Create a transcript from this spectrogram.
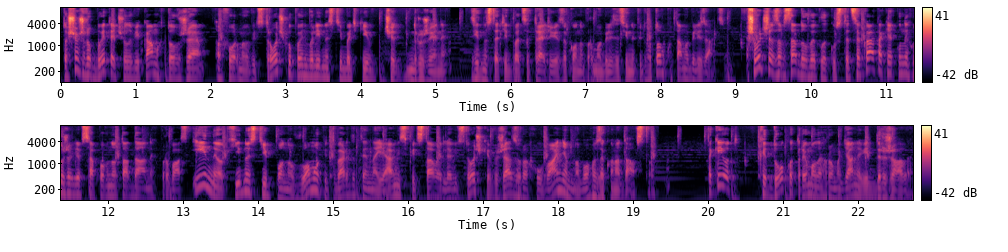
То що ж робити чоловікам, хто вже оформив відстрочку по інвалідності батьків чи дружини згідно статті 23 закону про мобілізаційну підготовку та мобілізацію? Швидше за все до виклику з ТЦК, так як у них вже є вся повнота даних про вас, і необхідності по-новому підтвердити наявність підстави для відстрочки вже з урахуванням нового законодавства. Такий от кидок отримали громадяни від держави.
